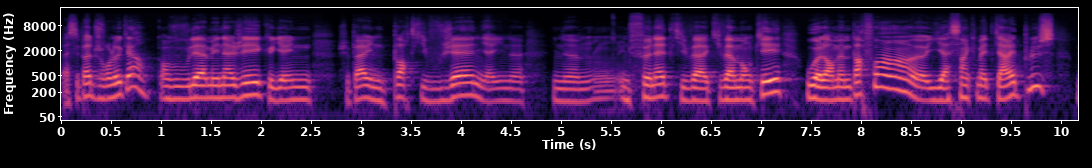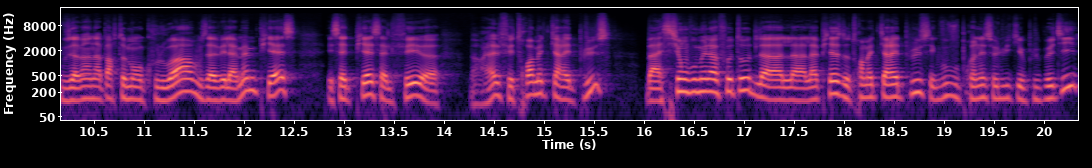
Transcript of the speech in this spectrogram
bah, c'est pas toujours le cas. Quand vous voulez aménager, qu'il y a une, porte qui vous gêne, il y a une, une, fenêtre qui va, manquer, ou alors même parfois, hein, il y a 5 mètres carrés de plus, vous avez un appartement au couloir, vous avez la même pièce, et cette pièce, elle fait, euh, bah elle fait 3 mètres carrés de plus bah, si on vous met la photo de la, pièce de 3 mètres carrés de plus et que vous, vous prenez celui qui est plus petit,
